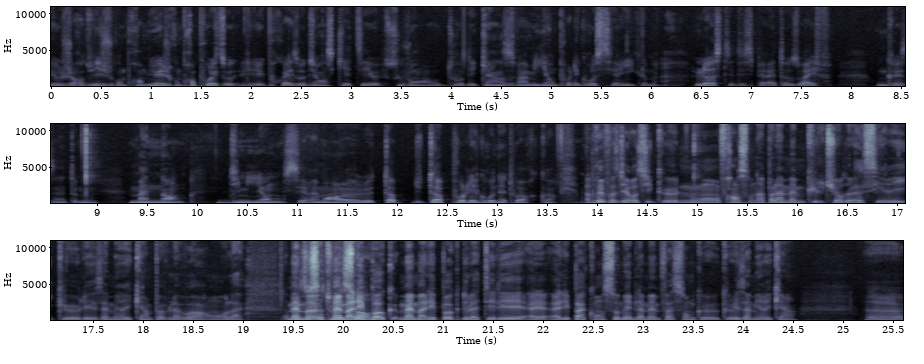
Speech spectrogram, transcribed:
Et aujourd'hui, je comprends mieux et je comprends pour les, au- les- pourquoi les audiences qui étaient euh, souvent autour des 15-20 millions pour les grosses séries comme Lost et Desperate Housewives ou Grey's Anatomy, maintenant, 10 millions, c'est vraiment euh, le top du top pour les gros networks. Quoi. Après, il faut se dire aussi que nous, en France, on n'a pas la même culture de la série que les Américains peuvent l'avoir. On la- Ah, même à l'époque, même à l'époque de la télé, elle n'est pas consommée de la même façon que, que les Américains. Euh,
